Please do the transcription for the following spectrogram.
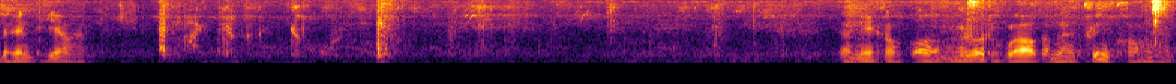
เดินเที่ยวครับ ตอนนี้เขาก็รถหกล้อกำลังขึ้นของครับ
